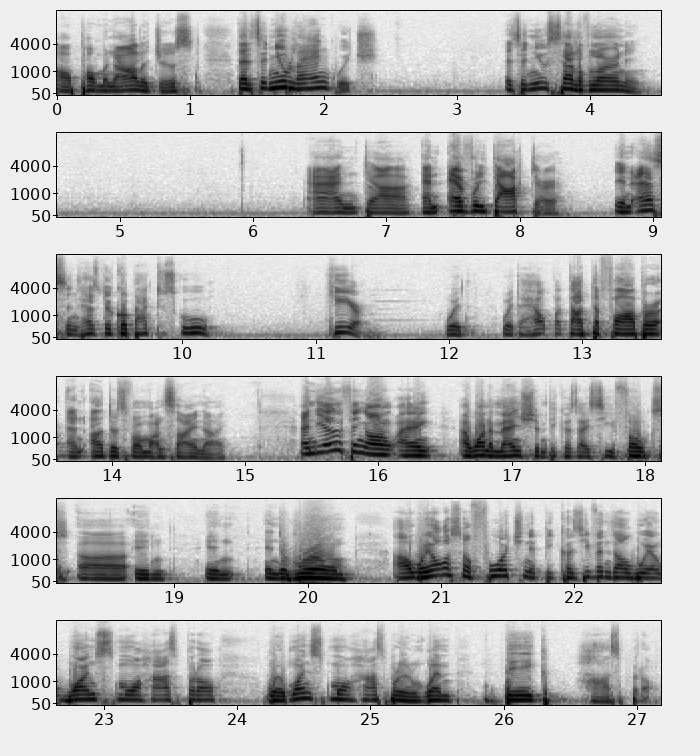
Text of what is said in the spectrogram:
our pulmonologist, that it's a new language. It's a new set of learning. And, uh, and every doctor, in essence, has to go back to school here with, with the help of Dr. Faber and others from Mount Sinai. And the other thing I, I, I want to mention, because I see folks uh, in, in, in the room, uh, we're also fortunate because even though we're one small hospital, we're one small hospital and one big hospital.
